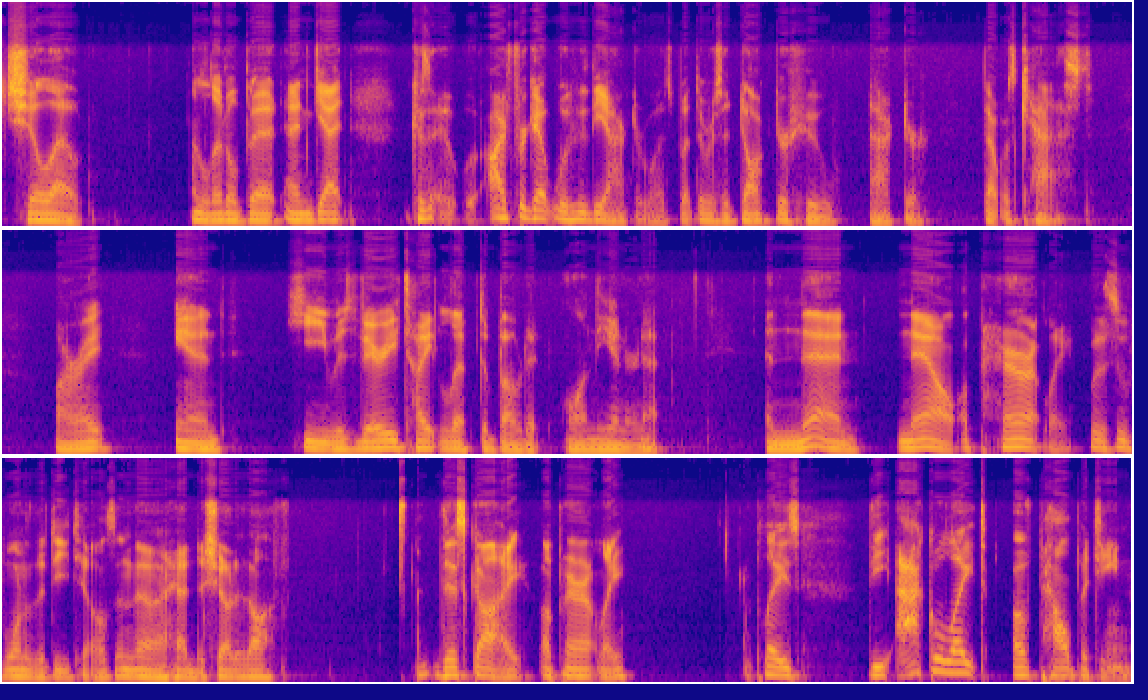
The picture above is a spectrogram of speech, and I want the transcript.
chill out a little bit and get because I forget who the actor was, but there was a Doctor Who actor that was cast. All right. And he was very tight lipped about it on the internet. And then now, apparently, well, this is one of the details, and then I had to shut it off. This guy apparently plays the acolyte of Palpatine,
